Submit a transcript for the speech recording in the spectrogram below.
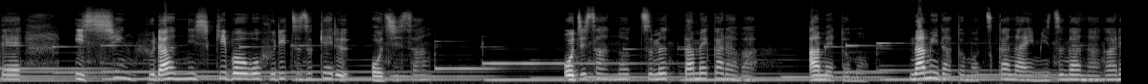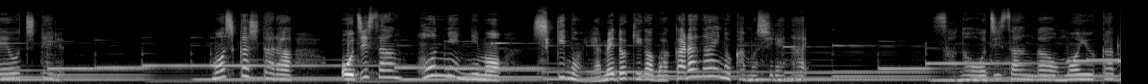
て一心不乱に指揮棒を振り続けるおじさん。おじさんのつむった目からは雨とも涙ともつかない水が流れ落ちてる。もしかしたらおじさん本人にも式のやめ時がわからないのかもしれない。そのおじさんが思い浮かぶ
